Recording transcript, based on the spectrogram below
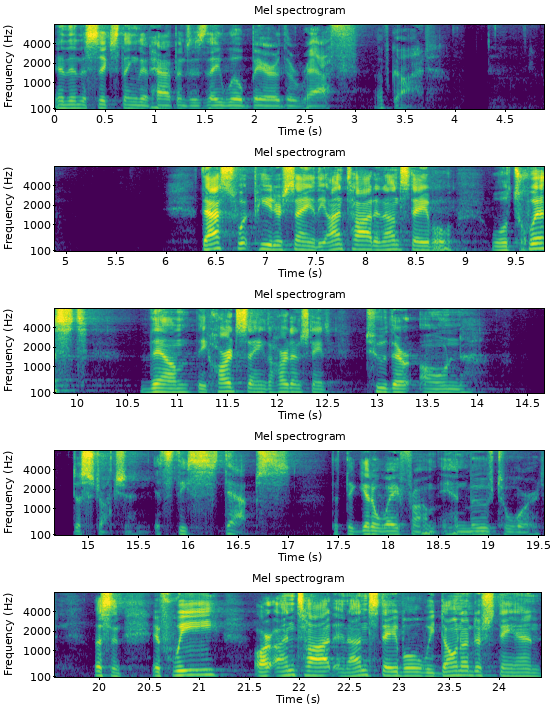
And then the sixth thing that happens is they will bear the wrath of God. That's what Peter's saying. The untaught and unstable will twist them, the hard saying, the hard understanding, to their own destruction. It's these steps that they get away from and move toward. Listen, if we are untaught and unstable, we don't understand,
